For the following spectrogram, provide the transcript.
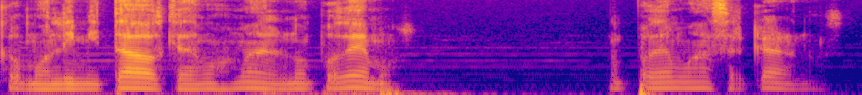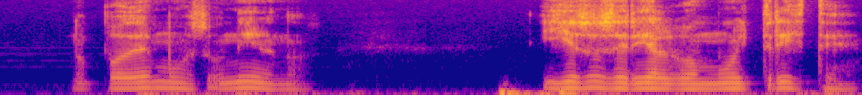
como limitados, quedamos mal, no podemos, no podemos acercarnos, no podemos unirnos. Y eso sería algo muy triste.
